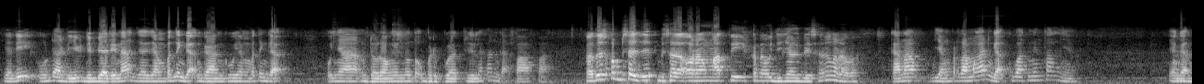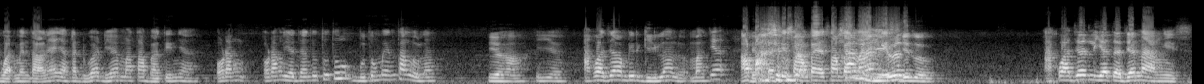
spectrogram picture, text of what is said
jadi udah di, dibiarin aja yang penting nggak ganggu yang penting nggak punya dorongin untuk berbuat gila kan nggak apa-apa Nah, terus kok bisa bisa orang mati karena uji nyali di sana kenapa? karena yang pertama kan nggak kuat mentalnya yang nggak kuat mentalnya yang kedua dia mata batinnya orang orang lihat hantu tuh tuh butuh mental loh lang Iya. Iya, aku aja hampir gila loh. Maksudnya Apa sih, sampai sampai Sampai nangis gila? gitu. Aku aja lihat aja nangis.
